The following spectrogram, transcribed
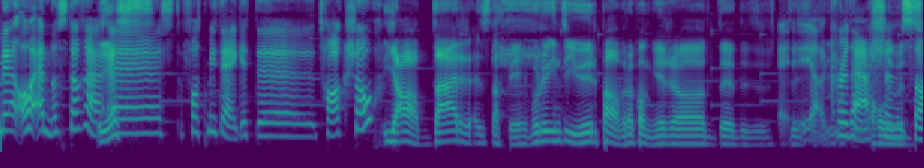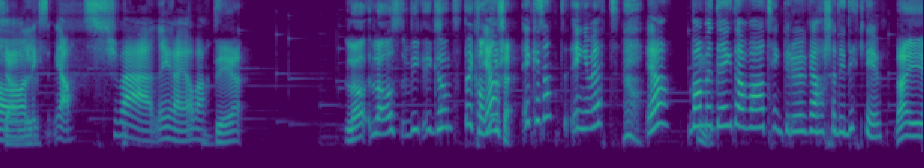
Mer, og enda større. Yes. Eh, fått mitt eget eh, talkshow. Ja, der snakker vi. Hvor du intervjuer paver og konger og d- d- d- Ja, Kardashians og liksom Ja, svære greier, da. Det la, la oss vi- Ikke sant? Det kan Ja. jo skje. Ikke sant? Ingen vet. Ja. Hva med deg, da? Hva tenker du har skjedd i ditt liv? Nei,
